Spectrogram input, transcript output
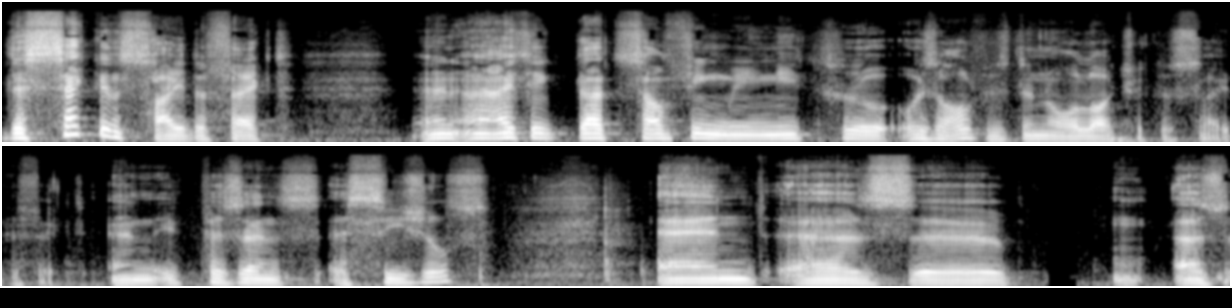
The second side effect, and I think that's something we need to resolve, is the neurological side effect. And it presents as seizures and as, uh, as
